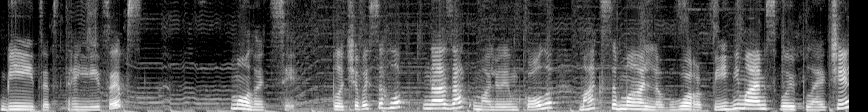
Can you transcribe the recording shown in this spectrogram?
Біцепс, тріцепс. Молодці. Плечовий суглоб. Назад малюємо коло максимально вгору піднімаємо свої плечі,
